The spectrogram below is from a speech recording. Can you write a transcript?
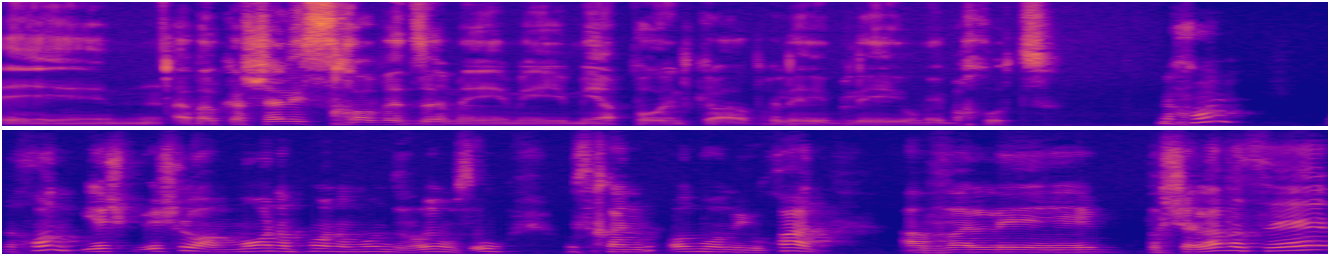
אה, אבל קשה לסחוב את זה מה point guard בלי, בלי איום מבחוץ. נכון, נכון, יש, יש לו המון המון המון דברים, הוא, הוא שחקן מאוד מאוד מיוחד, אבל uh, בשלב הזה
